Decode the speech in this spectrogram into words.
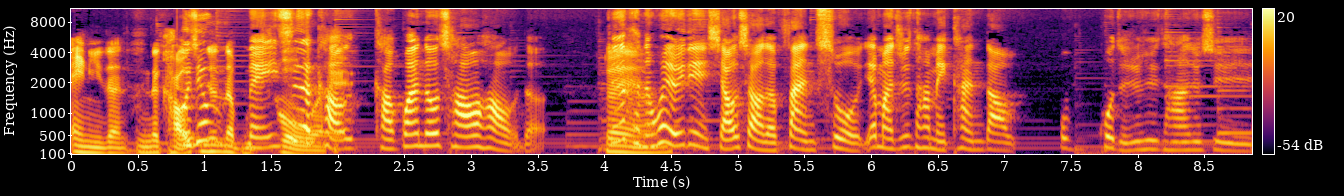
哎，你的你的考真的每一次的考考官都超好的，就是可能会有一点小小的犯错，要么就是他没看到，或或者就是他就是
